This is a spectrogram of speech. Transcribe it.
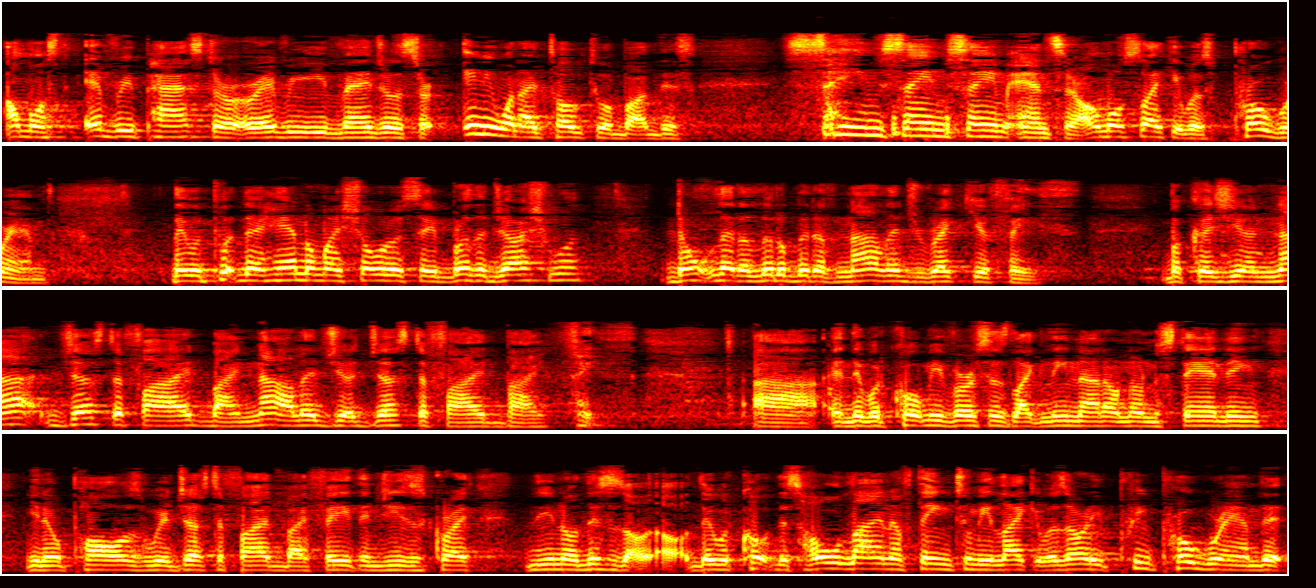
almost every pastor or every evangelist or anyone I talked to about this, same, same, same answer, almost like it was programmed. They would put their hand on my shoulder and say, Brother Joshua, don't let a little bit of knowledge wreck your faith because you're not justified by knowledge, you're justified by faith. Uh, and they would quote me verses like lean not on understanding, you know, Paul's we're justified by faith in Jesus Christ. You know, this is, they would quote this whole line of thing to me like it was already pre-programmed that,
